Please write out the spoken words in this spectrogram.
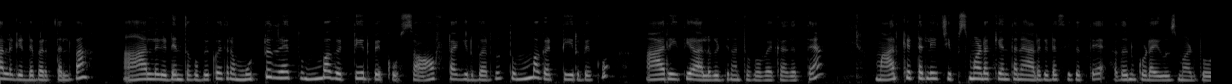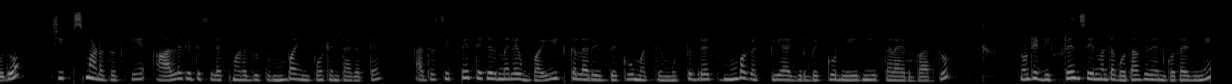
ಆಲೂಗಡ್ಡೆ ಬರುತ್ತಲ್ವಾ? ಆ ಆಲೂಗಡ್ಡೆನ ತೊಗೋಬೇಕು. ಈ ಥರ ಮುಟ್ಟಿದ್ರೆ ತುಂಬ ಗಟ್ಟಿ ಇರಬೇಕು. ಸಾಫ್ಟ್ ಆಗಿರಬಾರ್ದು, ತುಂಬ ಗಟ್ಟಿ ಇರಬೇಕು. ಆ ರೀತಿ ಆಲೂಗಡ್ಡೆನ ತೊಗೋಬೇಕಾಗತ್ತೆ. ಮಾರ್ಕೆಟಲ್ಲಿ ಚಿಪ್ಸ್ ಮಾಡೋಕ್ಕೆ ಅಂತಲೇ ಆಲೂಗಡ್ಡೆ ಸಿಗುತ್ತೆ. ಅದನ್ನು ಕೂಡ ಯೂಸ್ ಮಾಡ್ಬೋದು. ಚಿಪ್ಸ್ ಮಾಡೋದಕ್ಕೆ ಆಲೂಗಡ್ಡೆ ಸೆಲೆಕ್ಟ್ ಮಾಡೋದು ತುಂಬ ಇಂಪಾರ್ಟೆಂಟ್ ಆಗುತ್ತೆ. ಅದರ ಸಿಪ್ಪೆ ತೆಗೆದ ಮೇಲೆ ವೈಟ್ ಕಲರ್ ಇರಬೇಕು, ಮತ್ತು ಮುಟ್ಟಿದ್ರೆ ತುಂಬ ಗಟ್ಟಿಯಾಗಿರಬೇಕು ನೀರು ನೀರು ಥರ ಇರಬಾರ್ದು. ನೋಡಿ ಡಿಫ್ರೆನ್ಸ್ ಏನು ಅಂತ ಗೊತ್ತಾಗ್ತಿದೆ ಅನ್ಕೋತಾ ಇದ್ದೀನಿ.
